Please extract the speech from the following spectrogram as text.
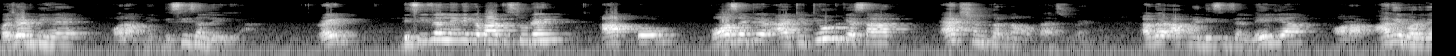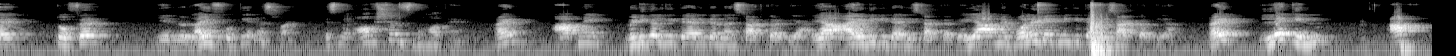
बजट भी है, और आपने डिसीज़न ले लिया। राइट right? डिसीज़न लेने के बाद स्टूडेंट आपको पॉजिटिव एटीट्यूड के साथ एक्शन करना होता है स्टूडेंट। अगर आपने डिसीज़न ले लिया और आप आगे बढ़ गए तो फिर ये जो लाइफ होती है ना स्टूडेंट, इसमें ऑप्शंस बहुत हैं राइट आपने मेडिकल की तैयारी करना स्टार्ट कर दिया, या आईआईटी की तैयारी स्टार्ट कर दिया, या आपने पॉलिटेक्निक की तैयारी स्टार्ट कर दिया राइट लेकिन आप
